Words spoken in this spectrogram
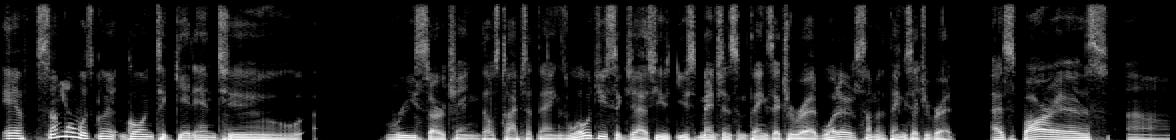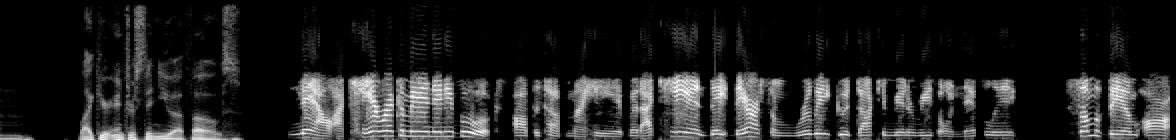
If someone was go- going to get into researching those types of things, what would you suggest? You you mentioned some things that you read. What are some of the things that you read? As far as um, like your interest in UFOs. Now, I can't recommend any books off the top of my head, but I can. They, there are some really good documentaries on Netflix. Some of them are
